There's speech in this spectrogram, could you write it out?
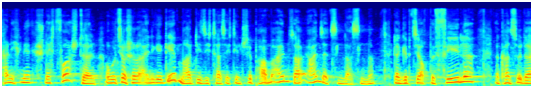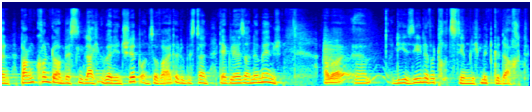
kann ich mir schlecht vorstellen, obwohl es ja schon einige gegeben hat, die sich tatsächlich den Chip haben einsetzen lassen. Ne? Dann gibt es ja auch Befehle, dann kannst du dein Bankkonto am besten gleich über den Chip und so weiter, du bist dann der gläserne Mensch. Aber äh, die Seele wird trotzdem nicht mitgedacht.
